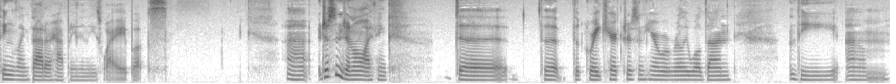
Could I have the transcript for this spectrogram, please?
things like that are happening in these YA books uh, just in general I think the the the great characters in here were really well done. The um,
